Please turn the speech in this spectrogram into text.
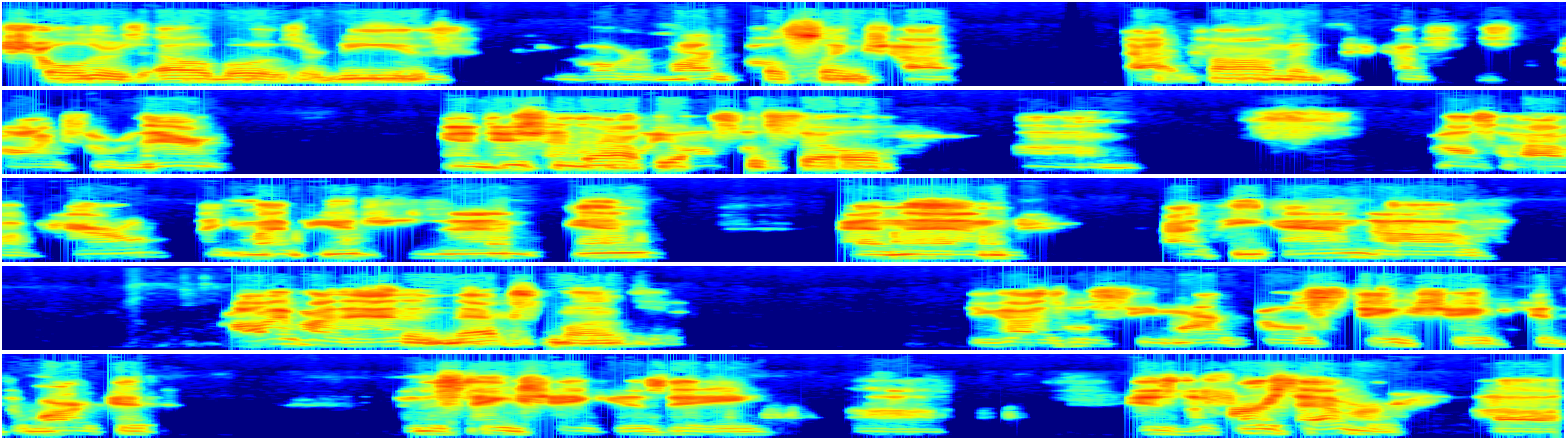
shoulders, elbows, or knees, you can go over to markbellslingshot.com and pick up some products over there. In addition to that, we also sell, um, we also have apparel that you might be interested in, in. And then at the end of, probably by the end of next month, you guys will see Mark Bell's Steak Shake hit the market. And the Steak Shake is a, uh, is the first ever. Uh,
